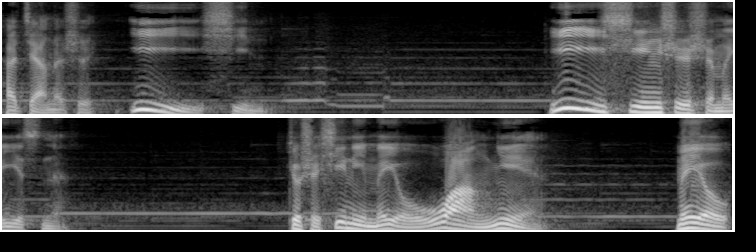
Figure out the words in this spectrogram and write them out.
他讲的是一心。一心是什么意思呢？就是心里没有妄念。没有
